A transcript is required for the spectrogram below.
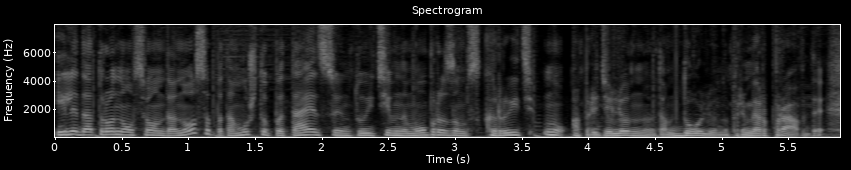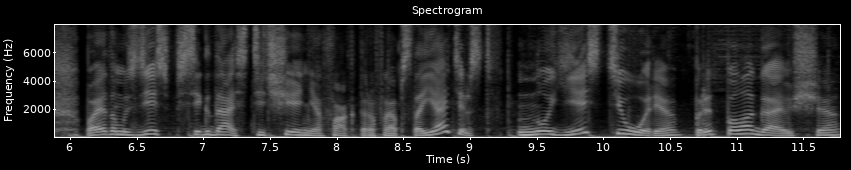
или дотронулся он до носа, потому что пытается интуитивным образом скрыть ну, определенную там долю, например, правды. Поэтому здесь всегда стечение факторов и обстоятельств, но есть теория, предполагающая,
